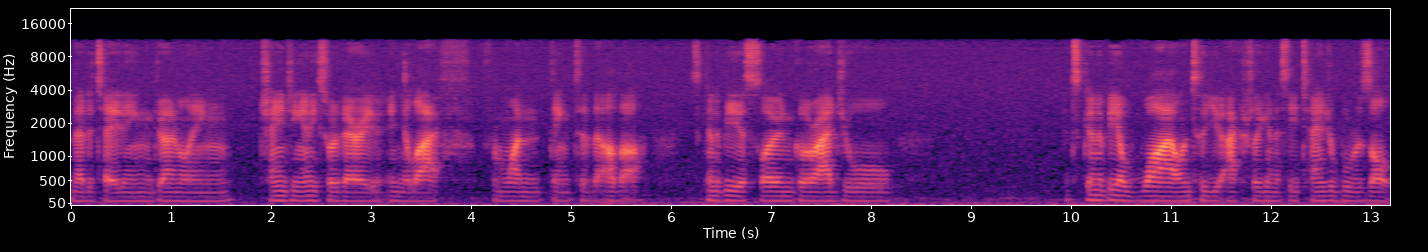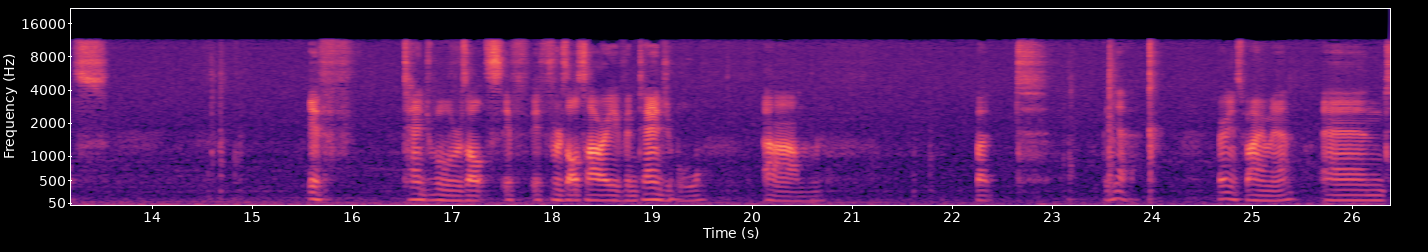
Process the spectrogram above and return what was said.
meditating journaling changing any sort of area in your life from one thing to the other it's going to be a slow and gradual it's going to be a while until you're actually going to see tangible results if tangible results if, if results are even tangible um, but but yeah, very inspiring man, and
